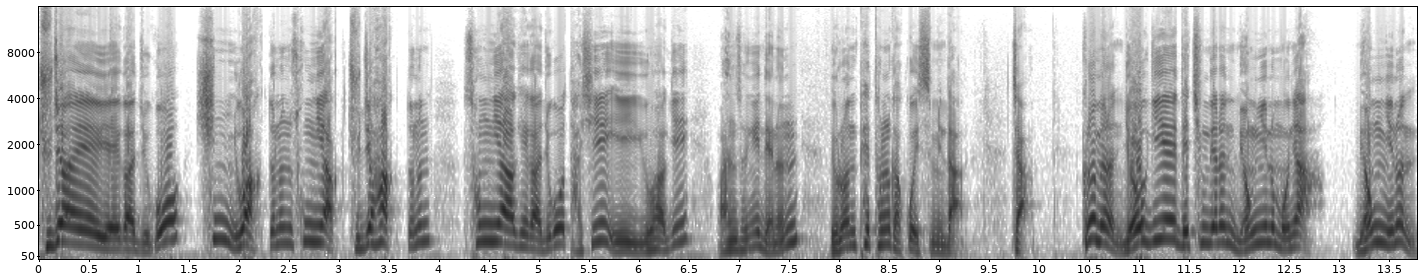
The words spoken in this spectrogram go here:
주자에 의해 가지고 신유학 또는 송리학, 주제학 또는 성리학 해 가지고 다시 이 유학이 완성이 되는 이런 패턴을 갖고 있습니다. 자, 그러면 여기에 대칭되는 명리는 뭐냐? 명리는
